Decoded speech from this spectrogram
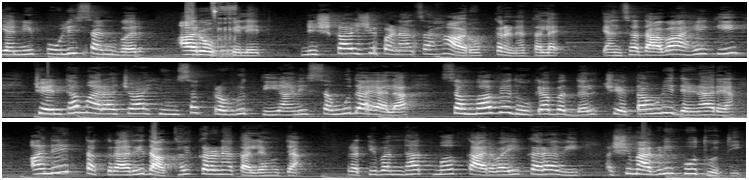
यांनी पोलिसांवर आरोप केलेत. निष्काळजीपणाचा हा आरोप करण्यात आलाय. त्यांचा दावा आहे की चेंथामाराच्या हिंसक प्रवृत्ती आणि समुदायाला संभाव्य धोक्याबद्दल चेतावणी देणाऱ्या अनेक तक्रारी दाखल करण्यात आल्या होत्या. प्रतिबंधात्मक कारवाई करावी अशी मागणी होत होती.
